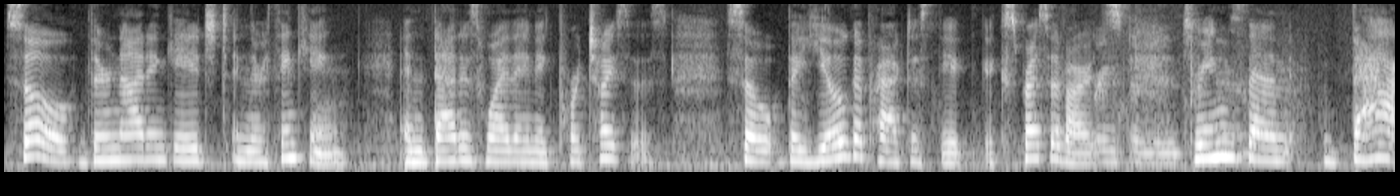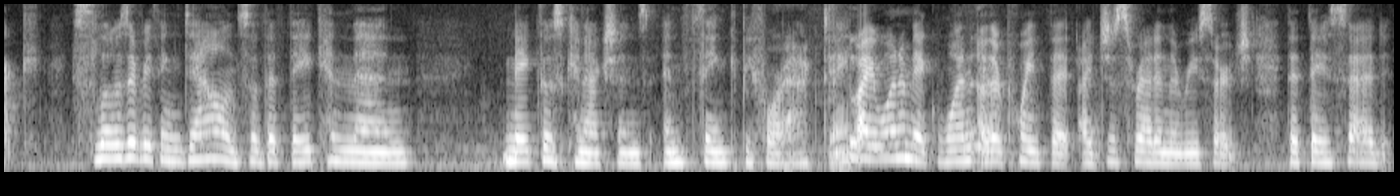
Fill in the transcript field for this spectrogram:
So they're not engaged in their thinking. And that is why they make poor choices. So the yoga practice, the expressive arts, Brings them brings them back, slows everything down so that they can then make those connections and think before acting. I want to make one other point that I just read in the research that they said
